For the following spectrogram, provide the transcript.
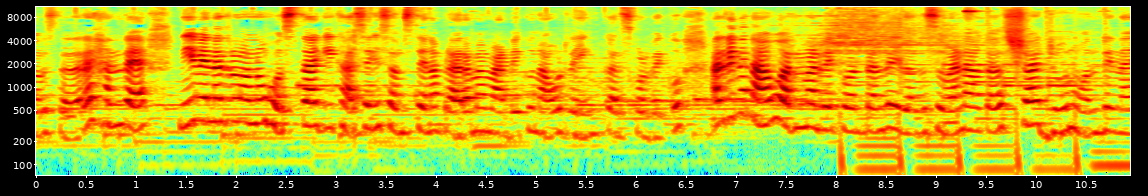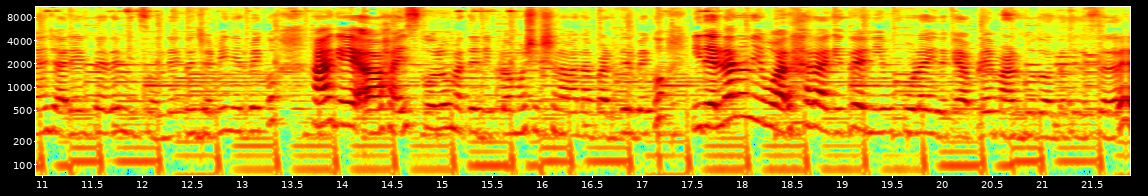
ತೋರಿಸ್ತಾ ಇದ್ದಾರೆ ಅಂದರೆ ನೀವೇನಾದ್ರೂ ಹೊಸದಾಗಿ ಖಾಸಗಿ ಸಂಸ್ಥೆನ ಪ್ರಾರಂಭ ಮಾಡಬೇಕು, ನಾವು ಟ್ರೈನಿಂಗ್ ಕಲಿಸ್ಕೊಡ್ಬೇಕು ಅದರಿಂದ ನಾವು ಅರ್ನ್ ಮಾಡಬೇಕು ಅಂತಂದರೆ ಇದೊಂದು ಸುವರ್ಣ ವರ್ಷ ಜೂನ್ ಒಂದರಿಂದನೇ ಜಾರಿ ಆಗ್ತಾ ಇದೆ. ಮೀನ್ಸ್ ಒಂದೇ ದಿನ ಜಮೀನು ಇರಬೇಕು. ಹಾಗೆ ಹೈಸ್ಕೂಲು ಮತ್ತು ಡಿಪ್ಲೊಮೊ ಶಿಕ್ಷಣವನ್ನು ಪಡೆದಿರಬೇಕು. ಇದೆಲ್ಲನೂ ನೀವು ಅರ್ಹರಾಗಿದ್ದರೆ ನೀವು ಕೂಡ ಇದಕ್ಕೆ ಅಪ್ಲೈ ಮಾಡ್ಬೋದು ಅಂತ ತಿಳಿಸ್ತಿದ್ದಾರೆ.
